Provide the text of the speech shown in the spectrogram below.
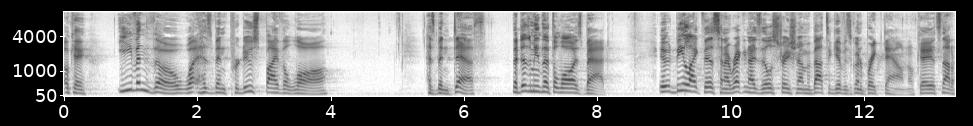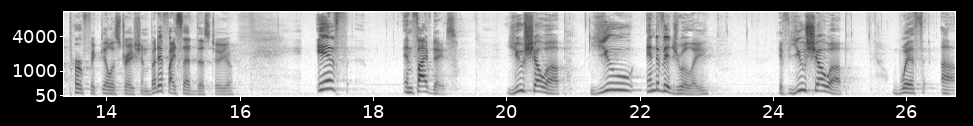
okay, even though what has been produced by the law has been death, that doesn't mean that the law is bad. It would be like this, and I recognize the illustration I'm about to give is going to break down, okay? It's not a perfect illustration, but if I said this to you, if in five days you show up, you individually, if you show up with uh,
